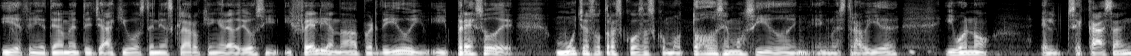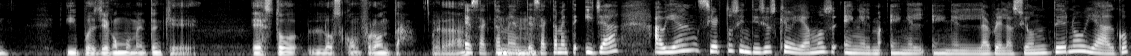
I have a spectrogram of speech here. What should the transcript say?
Y definitivamente Jackie, vos tenías claro quién era Dios y, Feli andaba perdido y, preso de muchas otras cosas como todos hemos sido en, en nuestra vida. Y bueno, él, se casan y pues llega un momento en que esto los confronta, ¿verdad? Exactamente, exactamente. Y ya habían ciertos indicios que veíamos en, el, en, el, en la relación de noviazgo,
